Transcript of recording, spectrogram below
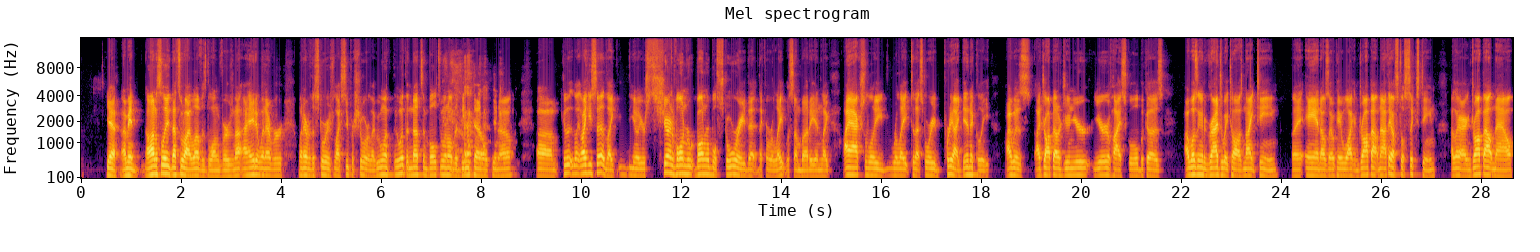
Yeah, I mean, honestly, that's what I love is the long version. I, I, hate it whenever whenever the story is like super short. Like we want we want the nuts and bolts, we want all the details, you know. Um, because like, like you said, like you know, you're sharing a vulner- vulnerable story that that can relate with somebody, and like I actually relate to that story pretty identically. I was I dropped out of junior year of high school because I wasn't going to graduate till I was 19, and I was like, okay, well, I can drop out now. I think I was still 16. I was like, I can drop out now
